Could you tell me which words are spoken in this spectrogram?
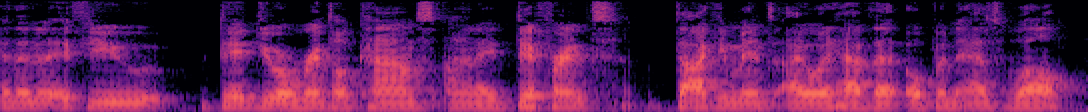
And then if you did your rental comps on a different document, I would have that open as well.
